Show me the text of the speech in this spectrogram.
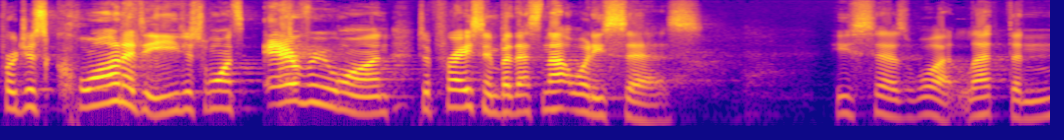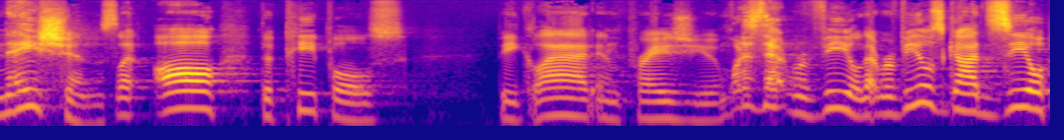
for just quantity. He just wants everyone to praise Him, but that's not what He says. He says, What? Let the nations, let all the peoples be glad and praise you. What does that reveal? That reveals God's zeal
